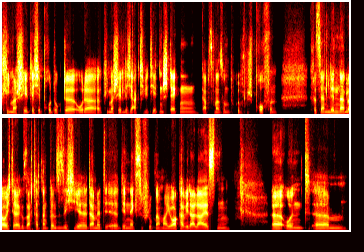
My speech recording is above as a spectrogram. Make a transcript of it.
klimaschädliche Produkte oder klimaschädliche Aktivitäten stecken. Gab es mal so einen berühmten Spruch von Christian Lindner, glaube ich, der gesagt hat, dann können sie sich äh, damit äh, den nächsten Flug nach Mallorca wieder leisten. Äh, und ähm,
